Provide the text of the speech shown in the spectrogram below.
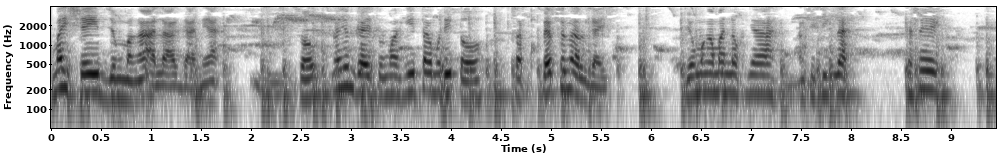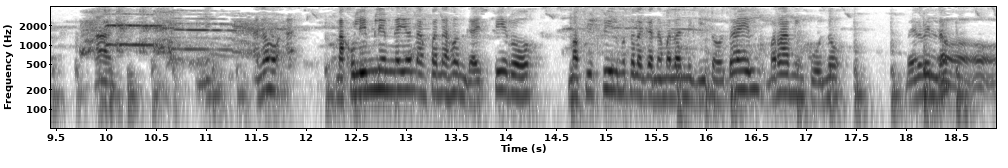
may shade yung mga alaga niya. So, ngayon guys, kung makikita mo dito sa personal guys, yung mga manok niya ang sisigla. Kasi ah, ano, makulimlim ngayon ang panahon guys, pero mafe-feel mo talaga na malamig dito dahil maraming puno. Very well, no? Oo, oo.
